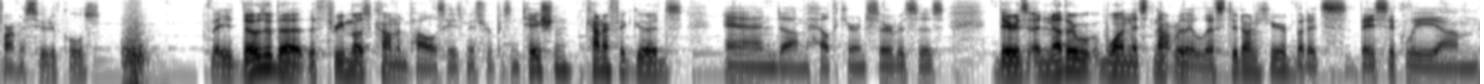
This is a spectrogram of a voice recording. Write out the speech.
pharmaceuticals those are the, the three most common policies misrepresentation, counterfeit goods, and um, healthcare and services. There's another one that's not really listed on here, but it's basically um,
